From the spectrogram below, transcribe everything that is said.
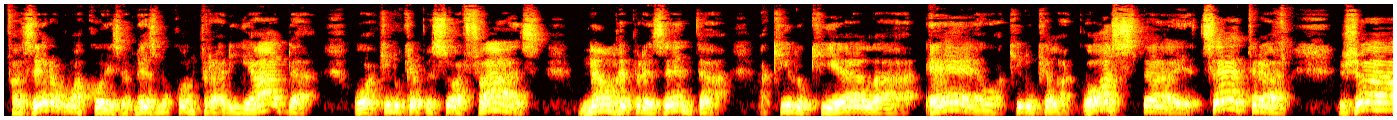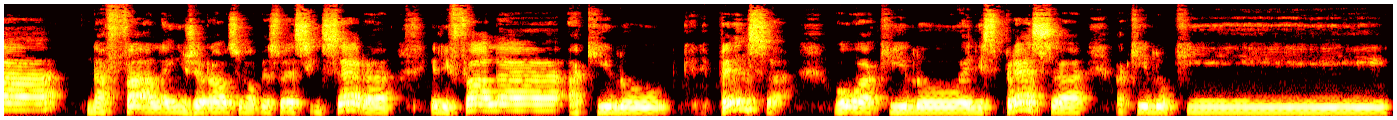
fazer alguma coisa, mesmo contrariada, ou aquilo que a pessoa faz não representa aquilo que ela é, ou aquilo que ela gosta, etc. Já na fala, em geral, se uma pessoa é sincera, ele fala aquilo que ele pensa, ou aquilo, ele expressa aquilo que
